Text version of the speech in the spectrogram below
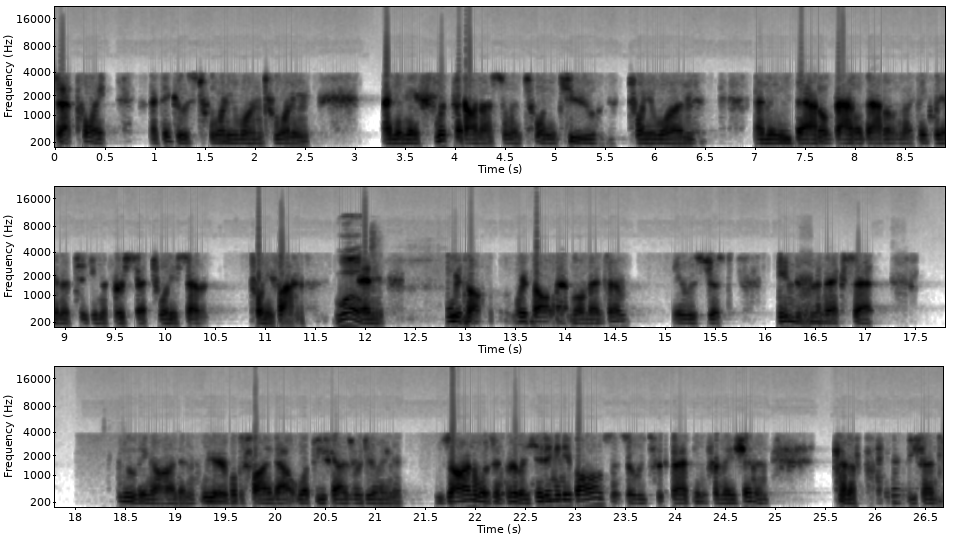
set point, I think it was 21 20. And then they flipped it on us and went 22 21. And then we battled, battled, battled. And I think we ended up taking the first set 27 25. Whoa. And with all, with all that momentum, it was just into the next set, moving on. And we were able to find out what these guys were doing Zaun wasn't really hitting any balls, and so we took that information and kind of played defense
